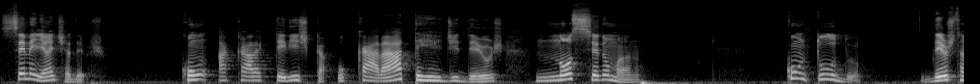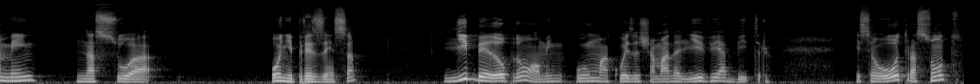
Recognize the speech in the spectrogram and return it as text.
semelhante a Deus com a característica, o caráter de Deus no ser humano. Contudo, Deus também, na sua onipresença, liberou para o homem uma coisa chamada livre-arbítrio. Esse é outro assunto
